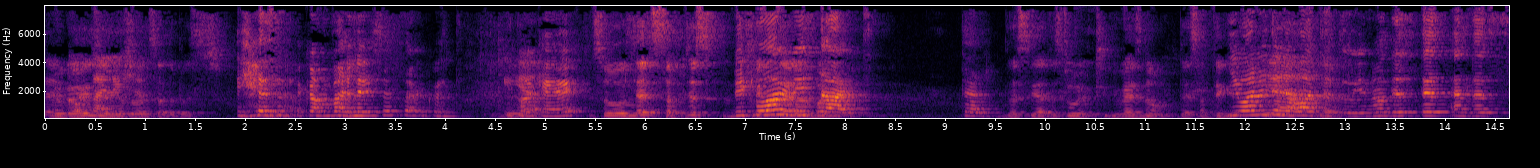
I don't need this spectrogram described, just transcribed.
uh, You guys and you compilation. are the best. Yes, the compilations are good. Yeah. Okay. So let's just Before we start, tell. Let's yeah, let's do it. You guys know there's something. You already know Yeah. what to Yeah. do. You know this, this, and this.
